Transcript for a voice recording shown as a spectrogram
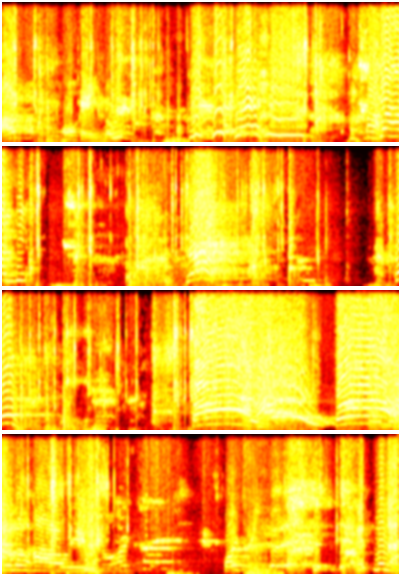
Out. Okay, no. Gagi! Yeah! Rod! Ano bang hawi, no? Four, three. Bakit mo na?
